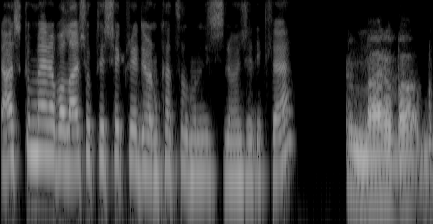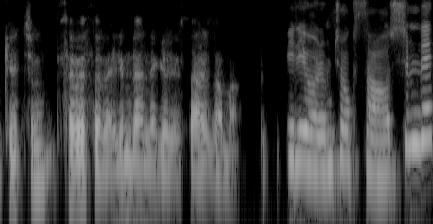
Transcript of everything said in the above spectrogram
Aşkım merhabalar çok teşekkür ediyorum katılımın için öncelikle. Merhaba Buket'cim. Seve seve elimden ne gelirse her zaman. Biliyorum çok sağ ol. Şimdi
